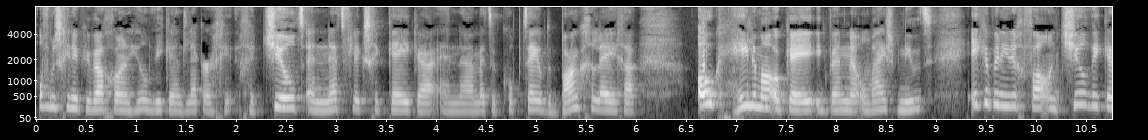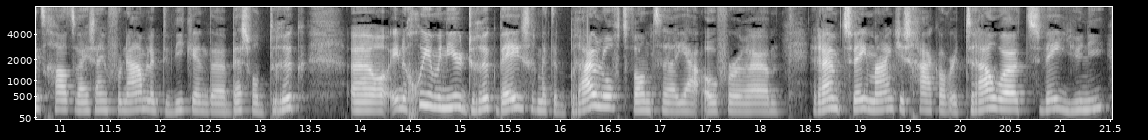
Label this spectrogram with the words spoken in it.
Of misschien heb je wel gewoon een heel weekend lekker ge gechilled en Netflix gekeken. En uh, met een kop thee op de bank gelegen ook helemaal oké. Ik ben uh, onwijs benieuwd. Ik heb in ieder geval een chill weekend gehad. Wij zijn voornamelijk de weekenden best wel druk. Uh, in een goede manier druk bezig met de bruiloft. Want uh, ja, over ruim twee maandjes ga ik alweer trouwen. 2 juni.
